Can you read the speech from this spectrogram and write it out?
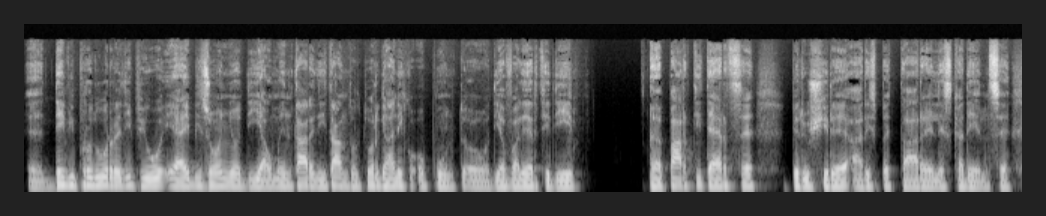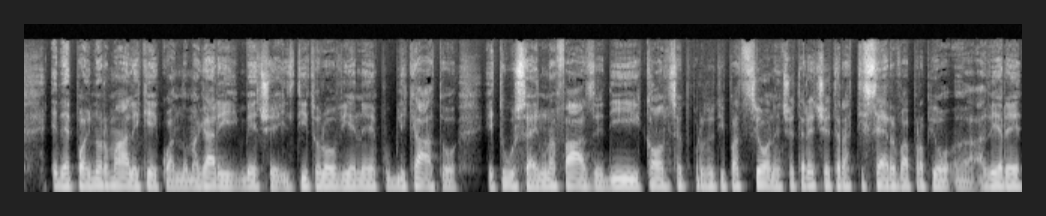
eh, devi produrre di più e hai bisogno di aumentare di tanto il tuo organico o appunto di avvalerti di parti terze per riuscire a rispettare le scadenze. Ed è poi normale che quando magari invece il titolo viene pubblicato e tu sei in una fase di concept, prototipazione eccetera eccetera ti serva proprio uh, avere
